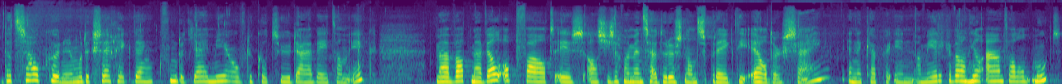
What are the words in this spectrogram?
dat zou kunnen. Moet ik zeggen, ik denk, vermoed dat jij meer over de cultuur daar weet dan ik. Maar wat mij wel opvalt is, als je zeg maar, mensen uit Rusland spreekt die elders zijn... en ik heb er in Amerika wel een heel aantal ontmoet...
